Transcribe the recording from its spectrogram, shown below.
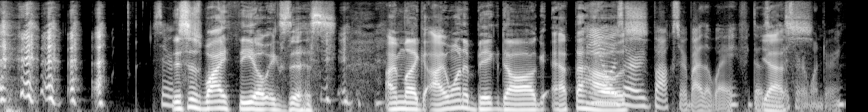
this is why Theo exists. I'm like, I want a big dog at the Theo house. Theo is our boxer, by the way, for those of you Yes. guys who are wondering.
